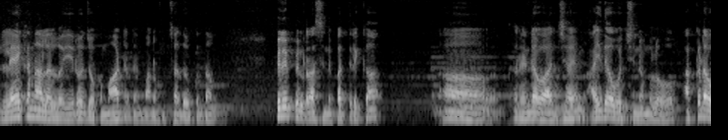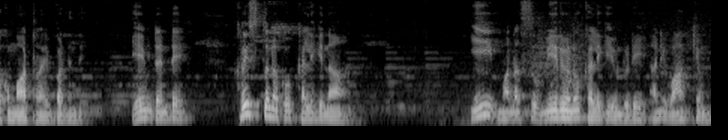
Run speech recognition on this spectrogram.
లేఖనాలలో ఈరోజు ఒక మాటని మనం చదువుకుందాం. పిలిపిల్ రాసిన పత్రిక రెండవ అధ్యాయం ఐదవ వచనంలో అక్కడ ఒక మాట రాయబడింది. ఏమిటంటే క్రీస్తునకు కలిగిన ఈ మనస్సు మీరును కలిగి ఉండుడి అని వాక్యం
